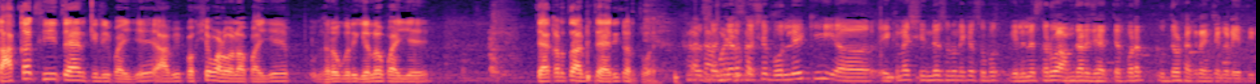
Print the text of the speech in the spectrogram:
ताकद ही तयार केली पाहिजे. आम्ही पक्ष वाढवला पाहिजे घरोघरी गेलो पाहिजे. त्याकरता आम्ही तयारी करतोय. संजय राऊत असे बोलले की एकनाथ शिंदे सोडून त्याच्यासोबत गेलेले सर्व आमदार जे आहेत ते परत उद्धव ठाकरे यांच्याकडे येतील.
